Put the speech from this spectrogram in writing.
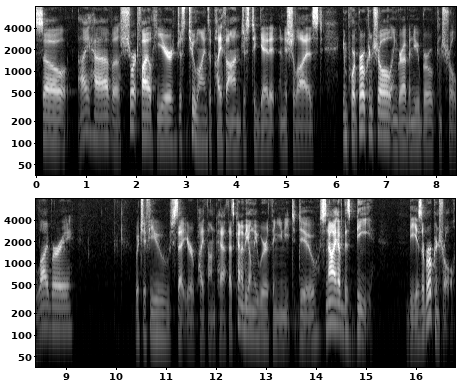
so I have a short file here, just two lines of Python just to get it initialized. Import bro control and grab a new bro control library, which if you set your Python path, that's kind of the only weird thing you need to do. So now I have this B. B is a bro control.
